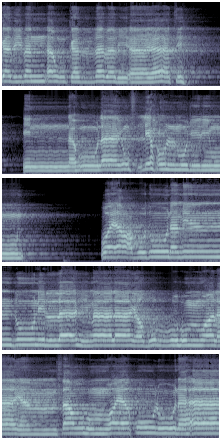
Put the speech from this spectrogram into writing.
كذبا أو كذب بآياته إنه لا يفلح المجرمون ويعبدون من دون الله ما لا يضرهم ولا ينفعهم ويقولون هذا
